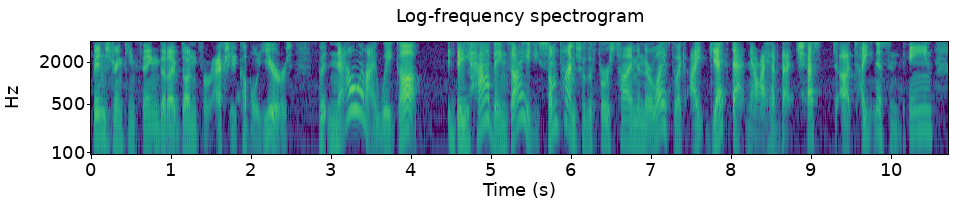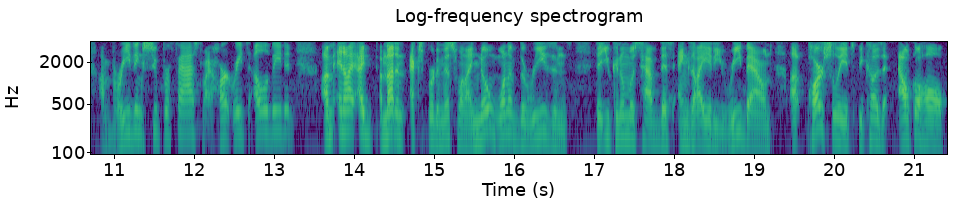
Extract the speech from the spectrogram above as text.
binge drinking thing that I've done for actually a couple of years, but now when I wake up they have anxiety. Sometimes for the first time in their life They're like i get that now. I have that chest uh, tightness and pain. I'm breathing super fast. My heart rate's elevated. Um, and I, I i'm not an expert in this one. I know one of the reasons that you can almost have this anxiety rebound uh, partially it's because alcohol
